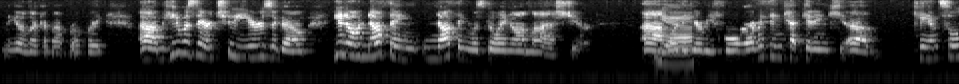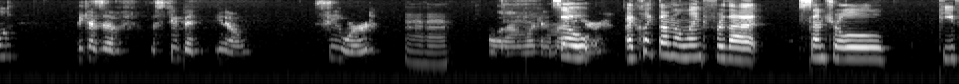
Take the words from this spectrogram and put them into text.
let me go look him up real quick. Um, he was there two years ago. You know, nothing, nothing was going on last year um, or the year before. Everything kept getting um, canceled because of the stupid, you know, c word. hmm Hold on, I'm looking him So- up here. I clicked on the link for that central P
